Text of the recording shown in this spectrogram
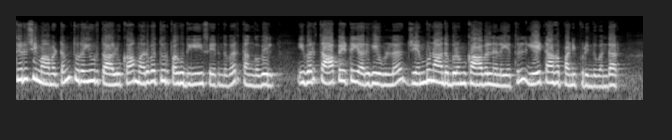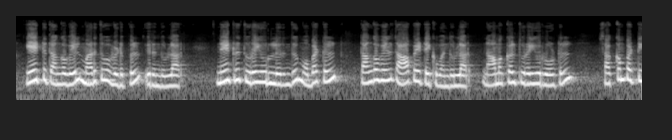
திருச்சி மாவட்டம் துறையூர் தாலுகா மருவத்தூர் பகுதியை சேர்ந்தவர் தங்கவேல். இவர் தாப்பேட்டை அருகே உள்ள ஜெம்புநாதபுரம் காவல் நிலையத்தில் ஏட்டாக பணிபுரிந்து வந்தார். ஏட்டு தங்கவேல் மருத்துவ விடுப்பில் இருந்துள்ளார். நேற்று துறையூரிலிருந்து மொபட்டில் தங்கவேல் தாப்பேட்டைக்கு வந்துள்ளார். நாமக்கல் துறையூர் ரோட்டில் சக்கம்பட்டி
